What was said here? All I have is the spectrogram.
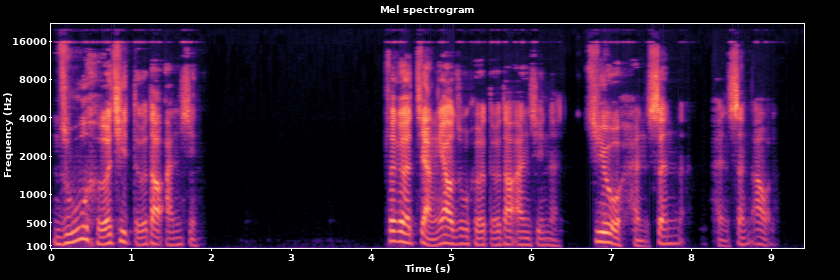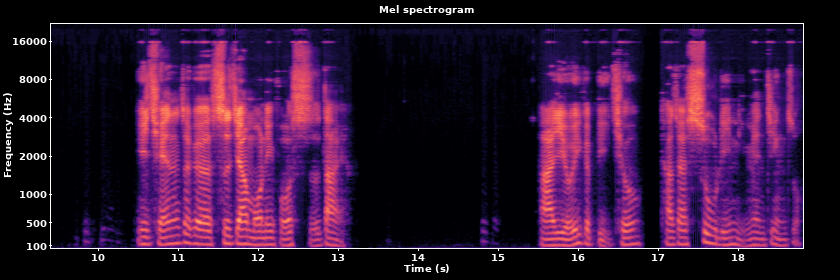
如何去得到安心？这个讲要如何得到安心呢？就很深了，很深奥了。以前这个释迦牟尼佛时代啊，有一个比丘，他在树林里面静坐，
